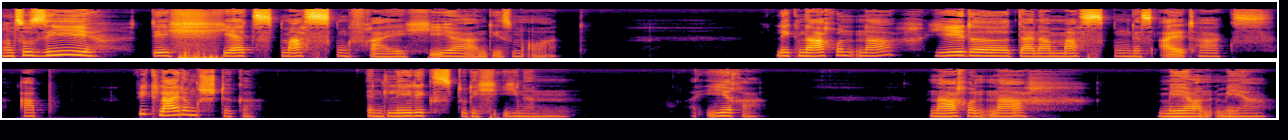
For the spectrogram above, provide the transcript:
Und so sieh dich jetzt maskenfrei hier an diesem Ort. Leg nach und nach jede deiner Masken des Alltags ab, wie Kleidungsstücke. Entledigst du dich ihnen, ihrer, nach und nach, mehr und mehr.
